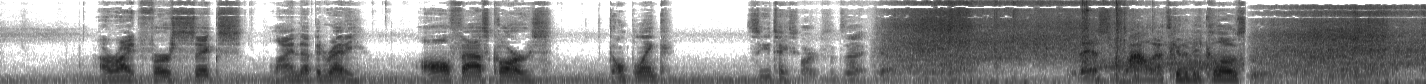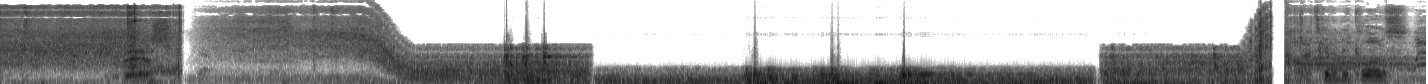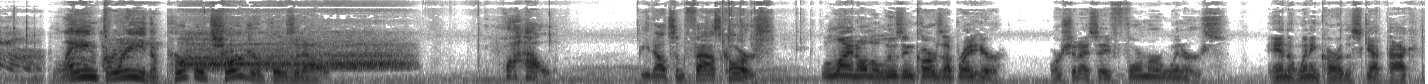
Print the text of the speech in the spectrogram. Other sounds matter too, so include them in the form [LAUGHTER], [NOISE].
All right, first six lined up and ready. All fast cars. Don't blink. See you taste it. Marks, what's that? Yeah. This, wow, that's gonna be close. That's gonna be close. Lane three, the purple charger pulls it out. Wow. Beat out some fast cars. We'll line all the losing cars up right here. Or should I say former winners. And the winning car, the Scat Pack.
